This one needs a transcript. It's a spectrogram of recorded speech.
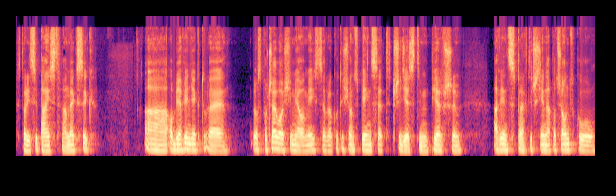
stolicy państwa Meksyk, a objawienie, które rozpoczęło się, miało miejsce w roku 1531, a więc praktycznie na początku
